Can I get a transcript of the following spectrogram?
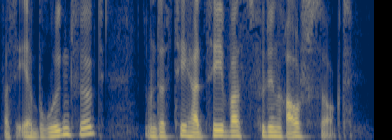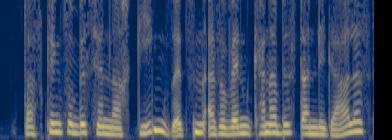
was eher beruhigend wirkt, und das THC, was für den Rausch sorgt. Das klingt so ein bisschen nach Gegensätzen. Also wenn Cannabis dann legal ist,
